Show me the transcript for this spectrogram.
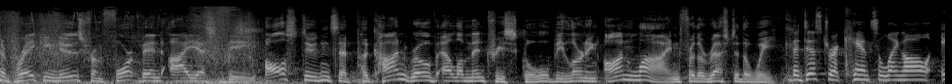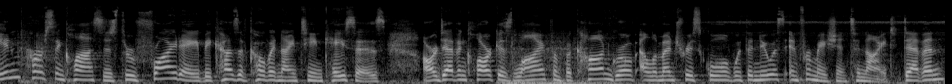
to breaking news from Fort Bend ISD. All students at Pecan Grove Elementary School will be learning online for the rest of the week. The district canceling all in-person classes through Friday because of COVID-19 cases. Our Devin Clark is live from Pecan Grove Elementary School with the newest information tonight. Devin?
